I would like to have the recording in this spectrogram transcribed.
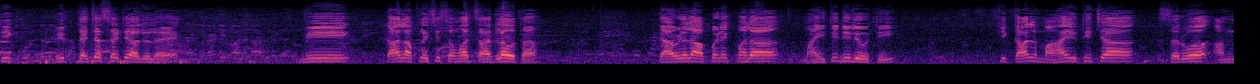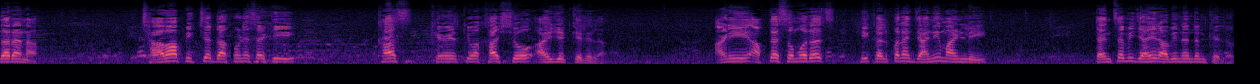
ठीक मी त्याच्याचसाठी आलेलो आहे. मी काल आपल्याशी संवाद साधला होता. त्यावेळेला आपण एक मला माहिती दिली होती की काल महायुतीच्या सर्व आमदारांना छावा पिक्चर दाखवण्यासाठी खास खेळ किंवा खास शो आयोजित केलेला. आणि आपल्यासमोरच ही कल्पना ज्यांनी मांडली त्यांचं मी जाहीर अभिनंदन केलं.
